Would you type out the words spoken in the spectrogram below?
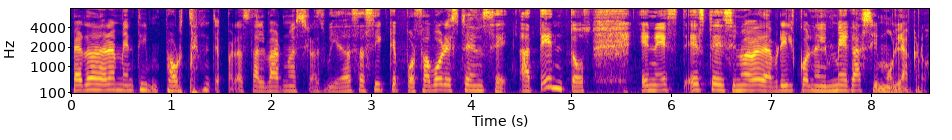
verdaderamente importante para salvar nuestras vidas. Así que por favor esténse atentos en este, este 19 de abril con el mega simulacro.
